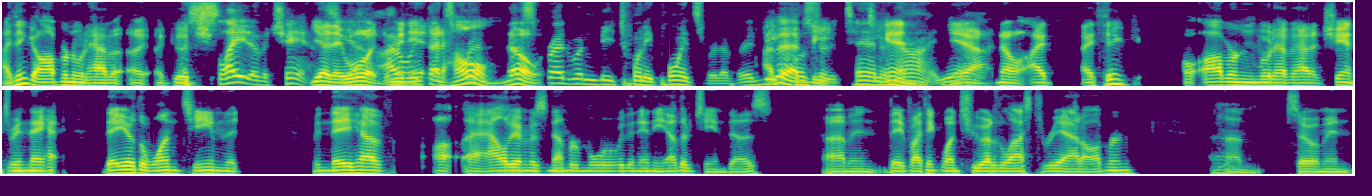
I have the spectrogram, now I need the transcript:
I think Auburn would have a, a good a slight of a chance. Yeah, they would. I, don't mean, at home, spread, no. spread wouldn't be twenty points or whatever. It'd be closer it'd to 10, or nine. Yeah. no, I I think Auburn would have had a chance. I mean, they they are the one team that, I mean, they have uh, Alabama's number more than any other team does. Um, and they've I think won two out of the last three at Auburn. Um, so I mean,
